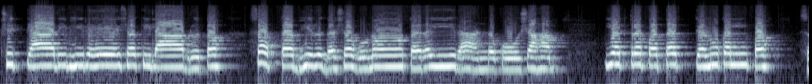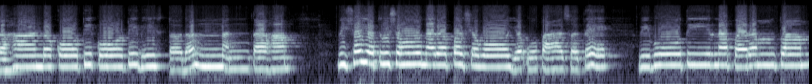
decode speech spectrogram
क्षित्यादिभिरेष किलावृतः सप्तभिर्दशगुणोत्तरैराण्डकोशः। यत्र पतत्यनुकल्पः सहाण्डकोटिकोटिभिस्तदन्नन्तः। विषयतृशो नरपशवो य उपासते विभूतिर्न परम् त्वाम्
